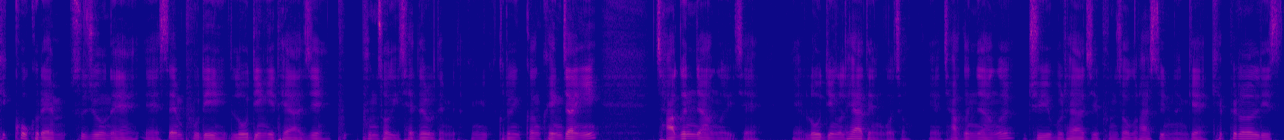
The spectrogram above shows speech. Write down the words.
피코그램 수준의 예, 샘플이 loading이 돼야지 부, 분석이 제대로 됩니다. 그러니까 굉장히 작은 양을 이제 예, loading을 해야 되는 거죠. 예, 작은 양을 주입을 해야지 분석을 할 수 있는 게 capillary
